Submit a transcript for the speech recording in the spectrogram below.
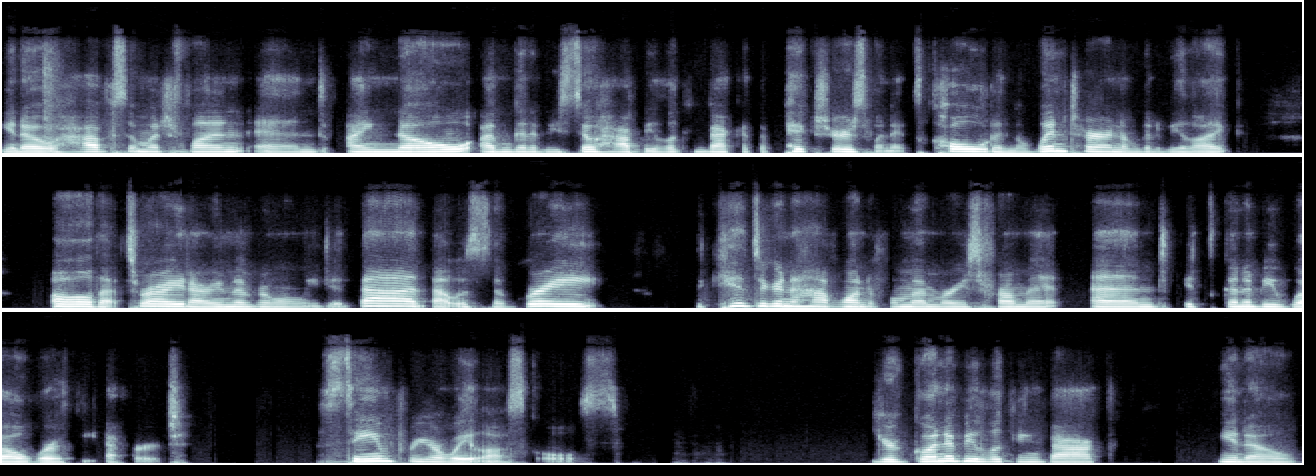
you know, have so much fun. And I know I'm going to be so happy looking back at the pictures when it's cold in the winter. And I'm going to be like, oh, that's right. I remember when we did that. That was so great. The kids are going to have wonderful memories from it. And it's going to be well worth the effort. Same for your weight loss goals. You're going to be looking back, you know,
